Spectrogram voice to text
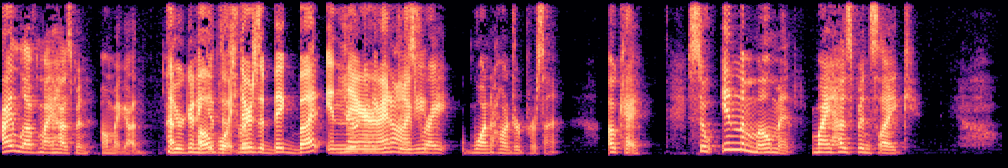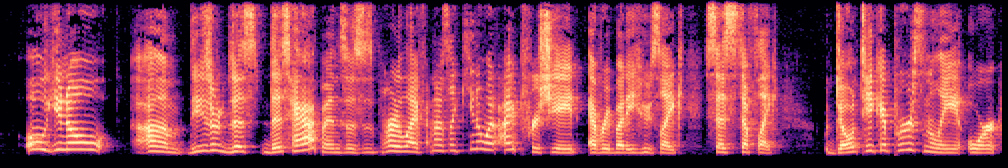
I love my husband. Oh my god, you're going to oh get boy, this right. there's a big butt in You're there. gonna I get don't this right 100%. Okay. So in the moment, my husband's like, "Oh, you know, um these are this this happens. This is part of life." And I was like, "You know what? I appreciate everybody who's like says stuff like don't take it personally or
